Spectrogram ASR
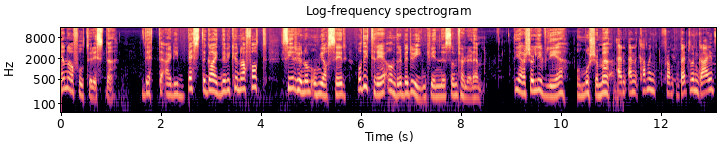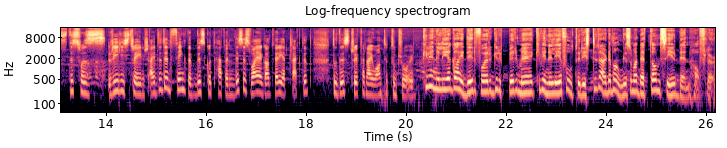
en av fotturistene. Dette er de beste guidene vi kunne ha fått, sier hun om Om Yasir og de tre andre beduinkvinnene som følger dem. De er så livlige og morsomme. And, and coming from Bedouin guides, really strange. I didn't think that this could happen. This is why I got very attracted to this trip and I wanted to join. Kvinnelige guider for grupper med kvinnelige fotturister er det mange som har bedt om, sier Ben Hoffler.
